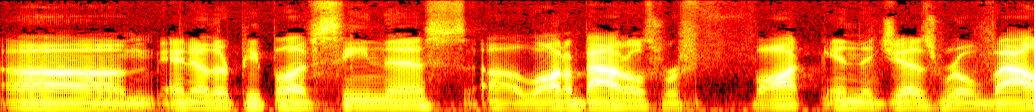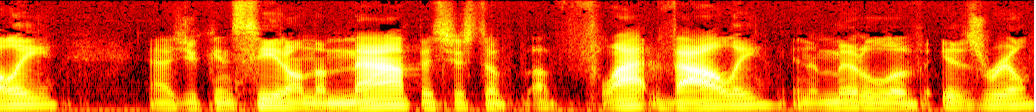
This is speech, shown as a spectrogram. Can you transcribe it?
Um, and other people have seen this. A lot of battles were fought in the Jezreel Valley. As you can see it on the map, it's just a, a flat valley in the middle of Israel.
